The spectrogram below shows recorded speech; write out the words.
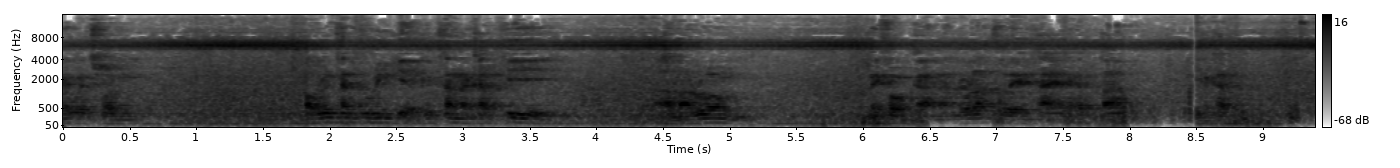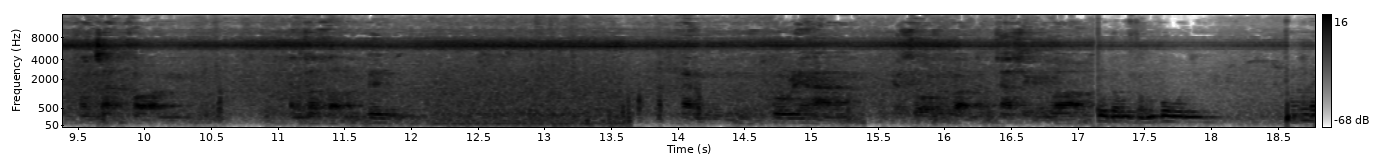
ยาวชนขอบคุณท่านผู้มีเกียรติทุกท่านนะครับที่มาร่วมในโครงการอนุรักษ์ทะเลไทยนะครับตามนะครับท่านสาครท่านสสน้ำพึ่งท่านผู้บริหารกระทรวงทรัพยากรธรรมชาติสิ่งแวดล้อมอุดมสมบูรณ์ ทั้งใน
